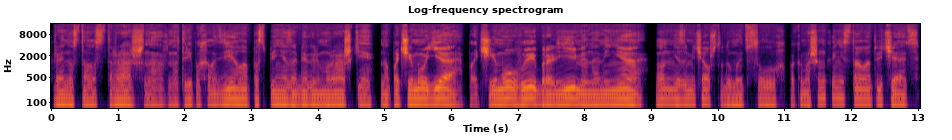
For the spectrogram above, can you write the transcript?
Крайну стало страшно, внутри похолодело, по спине забегали мурашки. «Но почему я? Почему выбрали именно меня?» Он не замечал, что думает вслух, пока машинка не стала отвечать.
